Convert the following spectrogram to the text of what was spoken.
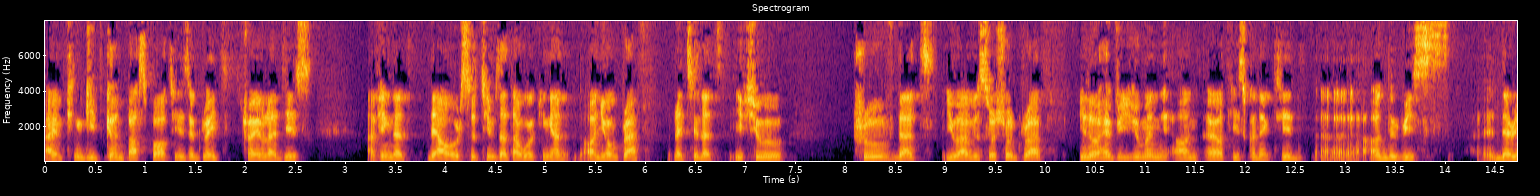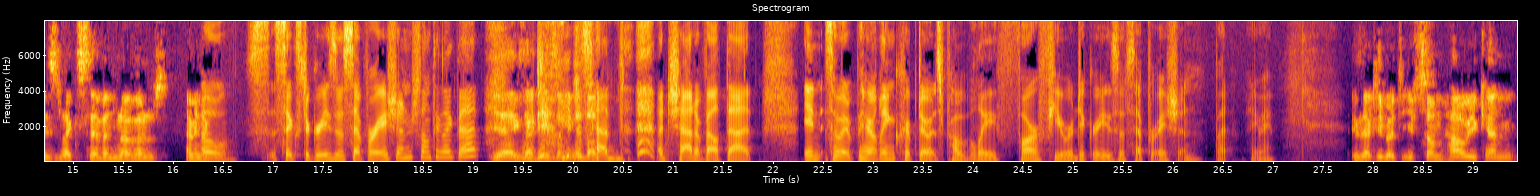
I think Gitcoin Passport is a great trial at this I think that there are also teams that are working on, on your graph. Let's say that if you prove that you have a social graph, you know, every human on Earth is connected uh, on the this. There is like seven levels. I mean, like, oh, six degrees of separation, something like that. Yeah, exactly. We, we just like had a chat about that. In so apparently in crypto, it's probably far fewer degrees of separation. But anyway, exactly. But if somehow you can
